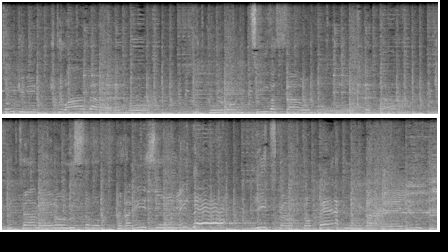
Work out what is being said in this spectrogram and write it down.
時に人は誰も心に翼を持ってた。着るための嘘を飾りすぎていつか飛べなくなってゆく。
